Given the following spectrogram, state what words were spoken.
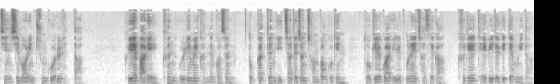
진심 어린 충고를 했다. 그의 말이 큰 울림을 갖는 것은 똑같은 2차 대전 전범국인 독일과 일본의 자세가 크게 대비되기 때문이다.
